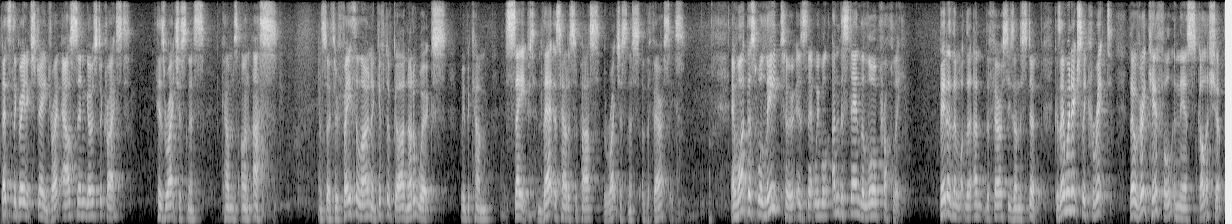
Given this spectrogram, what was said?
that's the great exchange, right? Our sin goes to Christ, his righteousness comes on us. And so through faith alone, a gift of God, not a works, we become saved. That is how to surpass the righteousness of the Pharisees. And what this will lead to is that we will understand the law properly better than what the, uh, the Pharisees understood. Because they weren't actually correct. They were very careful in their scholarship.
